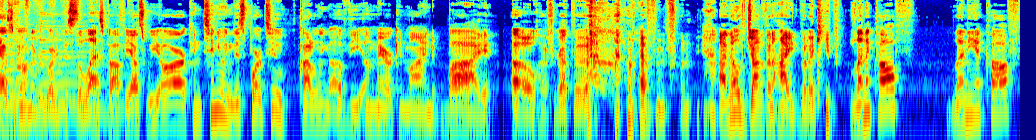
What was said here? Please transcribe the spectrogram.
how's it going, everybody? This is the Last Coffee House. We are continuing this part two, Coddling of the American Mind by. Uh oh, I forgot the. I don't have him in front of me. I know Jonathan Haidt, but I keep. Lenikoff? Leniakov?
